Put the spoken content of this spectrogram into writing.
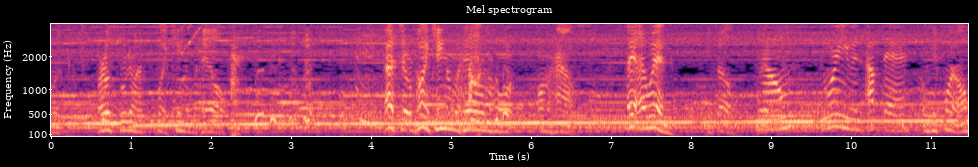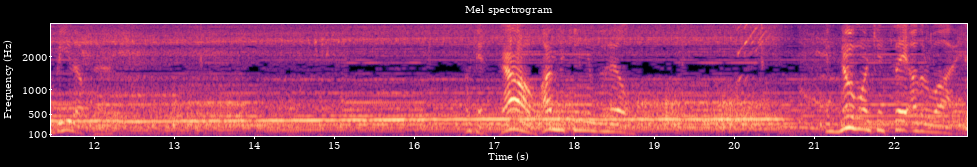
roof, or else we're gonna play King of the Hill. That's it. We're playing King of the Hill on the, on the house. Hey, I win. You fell. No, you weren't even up there. Okay, fine. I'll be up there. Okay, now I'm the King of the Hill. And no one can say otherwise.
